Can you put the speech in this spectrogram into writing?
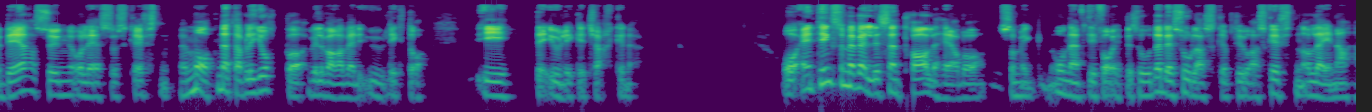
Vi ber, synger og leser Skriften. Men måten dette blir gjort på, vil være veldig ulikt da, i de ulike kirkene. Og En ting som er veldig sentrale her, da, som jeg nevnte i forrige episode, det er sola skriptura, Skriften alene.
